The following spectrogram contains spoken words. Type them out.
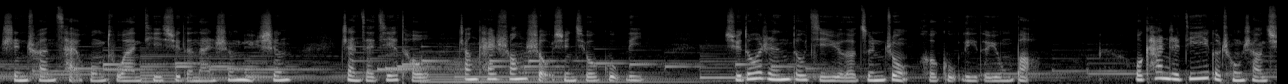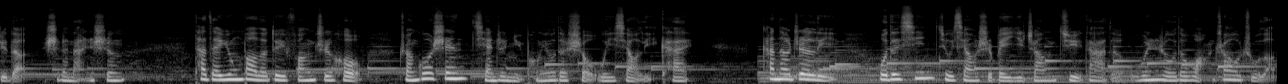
身穿彩虹图案 T 恤的男生女生，站在街头，张开双手寻求鼓励。许多人都给予了尊重和鼓励的拥抱。我看着第一个冲上去的是个男生，他在拥抱了对方之后，转过身牵着女朋友的手微笑离开。看到这里，我的心就像是被一张巨大的温柔的网罩住了。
